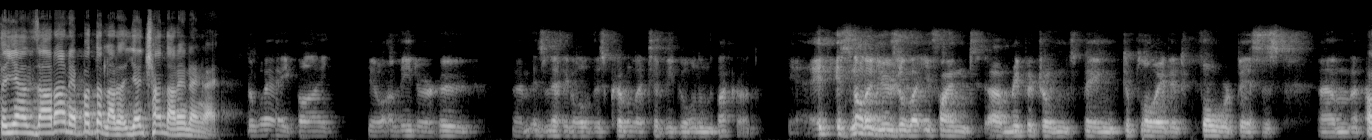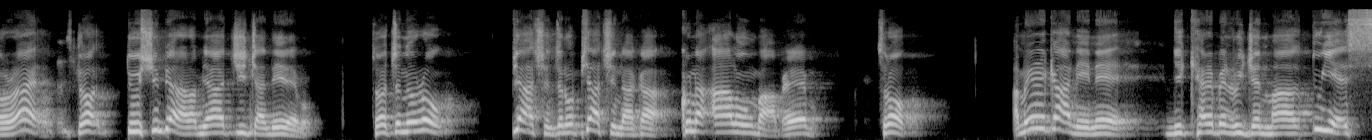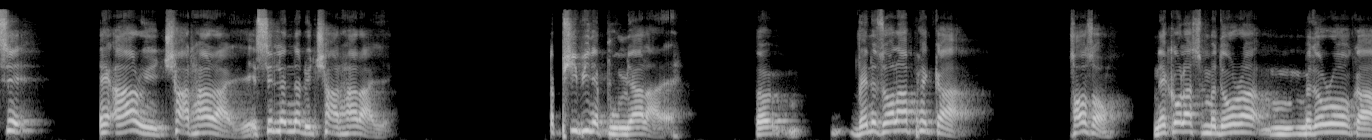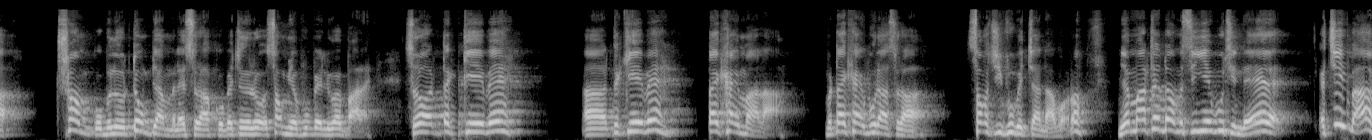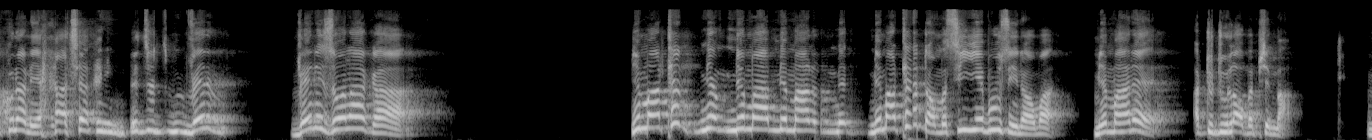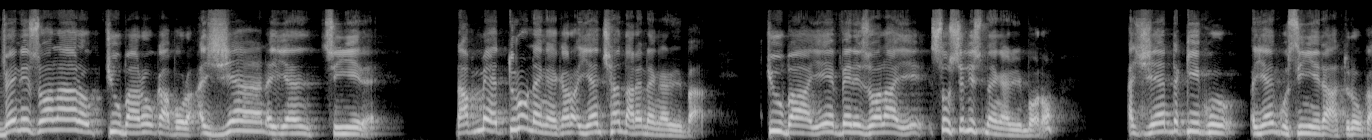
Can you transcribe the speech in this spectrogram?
တယံဇာရနဲ့ပတ်သက်လာတော့ရန်ချမ်းသာတဲ့နိုင်ငံ away by you know a leader who um, is letting all of this criminal activity go on in the background. Yeah, it, it's not unusual that you find um, Reaper drones being deployed at forward bases. Um, alright ဆိုတော့သူရှင်းပြတာတော့အများကြီးကြံသေးတယ်ပေါ့ဆိုတော့ကျွန်တော်တို့ပြချင်ကျွန်တော်ပြချင်တာကခုနအားလုံးပါပဲပေါ့ဆိုတော့ အမေရိကအနေနဲ့ဒီ Caribbean region မှာသူ့ရဲ့စစ်အဲအားတွေချထားတာရေစစ်လက်နက်တွေချထားတာရေတဖြည်းဖြည်းနဲ့ပူများလာတယ်ဆိုတော့ဗင်နီဇွဲလားဖက်ကဟောဆောင်နီကိုလတ်မဒိုရာမဒိုရိုက Trump ကိုဘယ်လိုတုံ့ပြန်မလဲဆိုတာကိုပဲကျွန်တော်တို့အဆောင်မြောက်ဖို့ပဲလိုအပ်ပါတယ်ဆိုတော့တကယ်ပဲအာတကယ်ပဲတိုက်ခိုက်မှာလားမတိုက်ခိုက်ဘူးလားဆိုတာ စောင့်ကြည့်ဖို့ပဲကြံတာပေါ့နော်မြန်မာထက်တော့မစည်းရဲဘူးထင်တယ်တဲ့အကြည့်ပါခုနနေရာချက်ဗင်ဗင်နီဇွဲလားကမြန်မာထက်မြန်မာမြန်မာမြန်မာထက်တော့မစည်းရဲဘူးစင်တော့မှမြန်မာနဲ့အတူတူလောက်ပဲဖြစ်မှာဗင်နီဇွဲလားတို့ကျူဘာတို့ကပေါ်တော့အရန်အရန်စင်းရဲတယ်ဒါပေမဲ့သူတို့နိုင်ငံကတော့အရန်ချမ်းသာတဲ့နိုင်ငံတွေပါကျူဘာရဲ့ဗင်နီဇွဲလားရဲ့ဆိုရှယ်လစ်နိုင်ငံတွေပေါ့နော် အရန်တကယ်ကိုအရန်ကိုစင်းရဲတာသူတို့က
